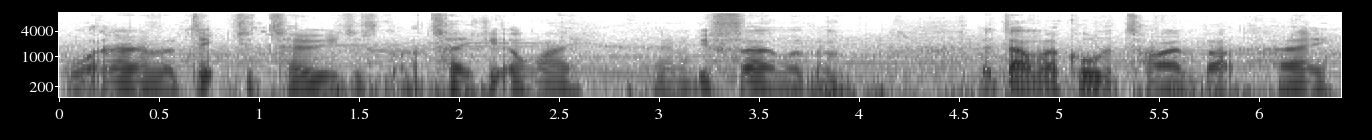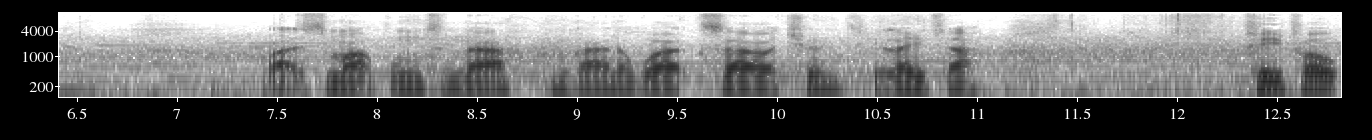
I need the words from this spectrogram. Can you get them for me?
what they're ever addicted to, you just got to take it away and be firm with them. It don't work all the time, but hey, Right, it's Mark Boonton now. I'm going to work, so I'll tune to you later. People,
